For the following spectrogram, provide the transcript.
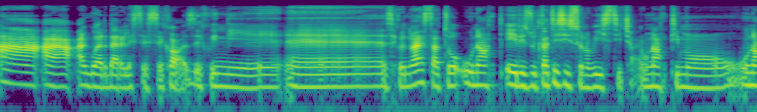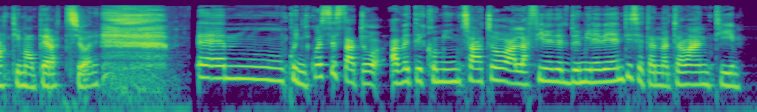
a, a, a guardare le stesse cose. Quindi eh, secondo me è stato un ottimo, e i risultati si sono visti, cioè un ottimo, un'ottima operazione. Ehm, quindi questo è stato, avete cominciato alla fine del 2020, siete andati avanti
